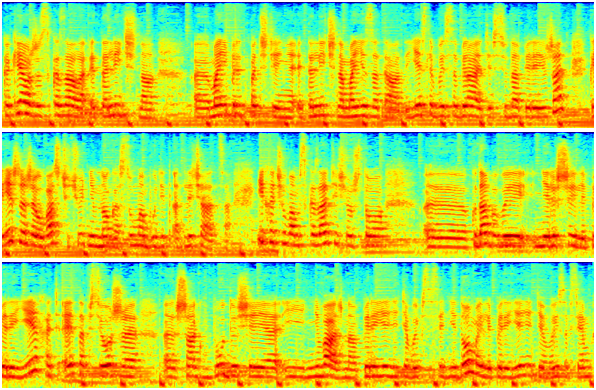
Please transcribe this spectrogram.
Как я уже сказала, это лично э, мои предпочтения, это лично мои затраты. Если вы собираетесь сюда переезжать, конечно же, у вас чуть-чуть немного сумма будет отличаться. И хочу вам сказать еще, что э, куда бы вы не решили переехать, это все же э, шаг в будущее. И неважно, переедете вы в соседний дом или переедете вы совсем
